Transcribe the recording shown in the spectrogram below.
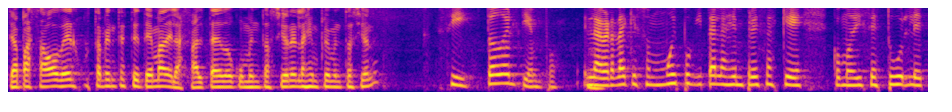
¿Te ha pasado ver justamente este tema de la falta de documentación en las implementaciones? Sí, todo el tiempo. La mm. verdad que son muy poquitas las empresas que, como dices tú, le,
